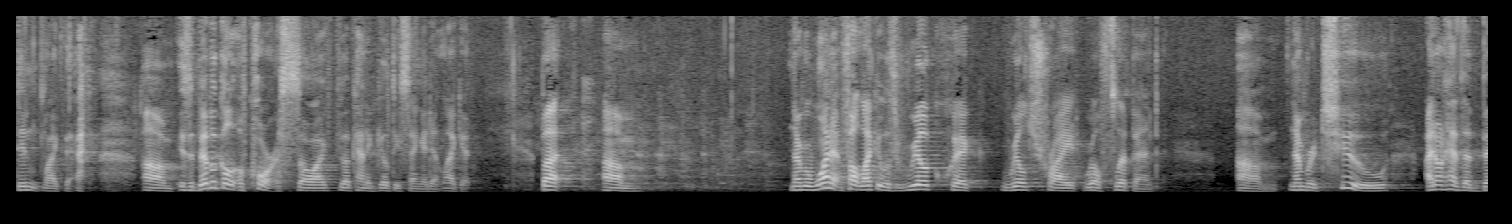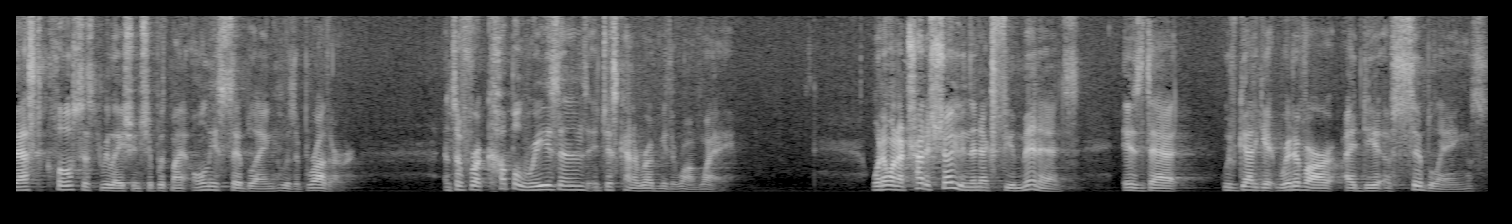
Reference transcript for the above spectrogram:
didn't like that. Um, is it biblical? Of course. So I feel kind of guilty saying I didn't like it. But um, number one, it felt like it was real quick, real trite, real flippant. Um, number two, I don't have the best, closest relationship with my only sibling who is a brother. And so, for a couple reasons, it just kind of rubbed me the wrong way. What I want to try to show you in the next few minutes is that we've got to get rid of our idea of siblings,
